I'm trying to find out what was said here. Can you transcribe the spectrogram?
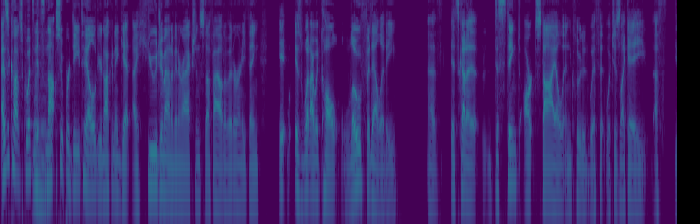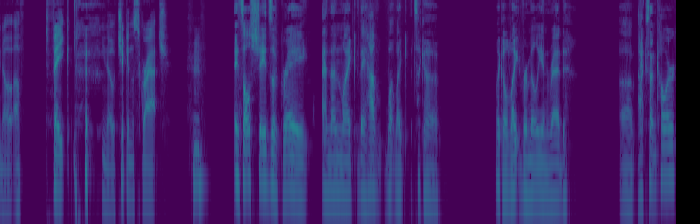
as a consequence, it's Mhm. not super detailed. You're not going to get a huge amount of interaction stuff out of it or anything. It is what I would call low fidelity. Uh, it's got a distinct art style included with it, which is like a, a f- you know a fake you know chicken scratch. It's all shades of gray, and then like they have what like it's like a like a light vermilion red uh accent color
